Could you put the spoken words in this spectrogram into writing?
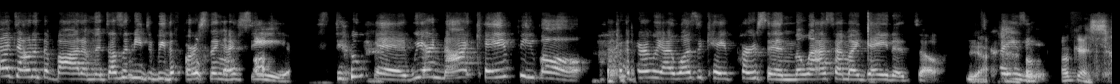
that down at the bottom. That doesn't need to be the first thing I see. Stupid. We are not cave people. Apparently, I was a cave person the last time I dated. So yeah. crazy. Oh, okay. So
